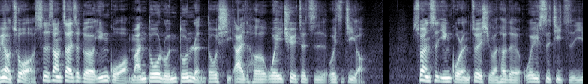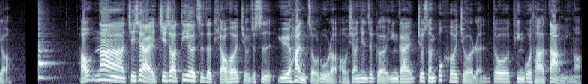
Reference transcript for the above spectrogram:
没有错，事实上，在这个英国，蛮多伦敦人都喜爱喝威雀这支威士忌哦，算是英国人最喜欢喝的威士忌之一哦。好，那接下来介绍第二支的调和酒，就是约翰走路了。我相信这个应该就算不喝酒的人都听过他的大名哦。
